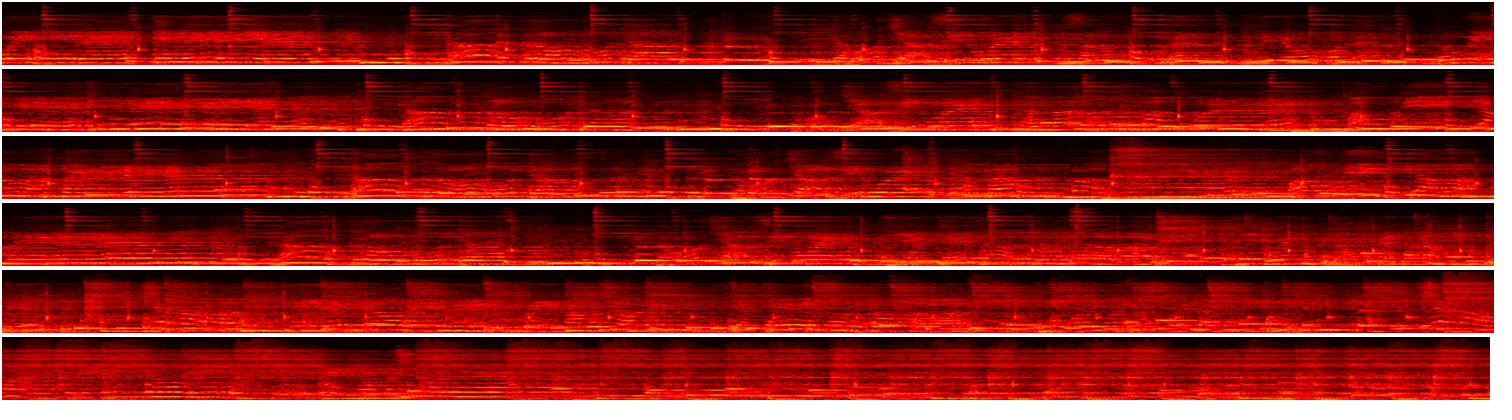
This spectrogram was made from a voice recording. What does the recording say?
ဝေရေကိလေသာတော်ကြာရဟောကြာစေဝေသံဃောနံယောနံသဝေရေကိလေသာတော်ကြာရဟောကြာစေဝေအမန်ပါ 你不要浪费。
